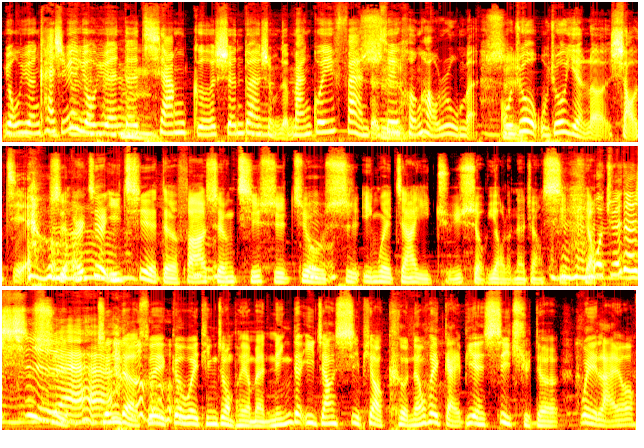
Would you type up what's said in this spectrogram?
游园开始，因为游园的腔格身段什么的蛮规范的，所以很好入门。我就我就演了小姐，是 而这一切的。的发生其实就是因为佳怡举手要了那张戏 票，我觉得是，是真的。所以各位听众朋友们，您的一张戏票可能会改变戏曲的未来哦。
